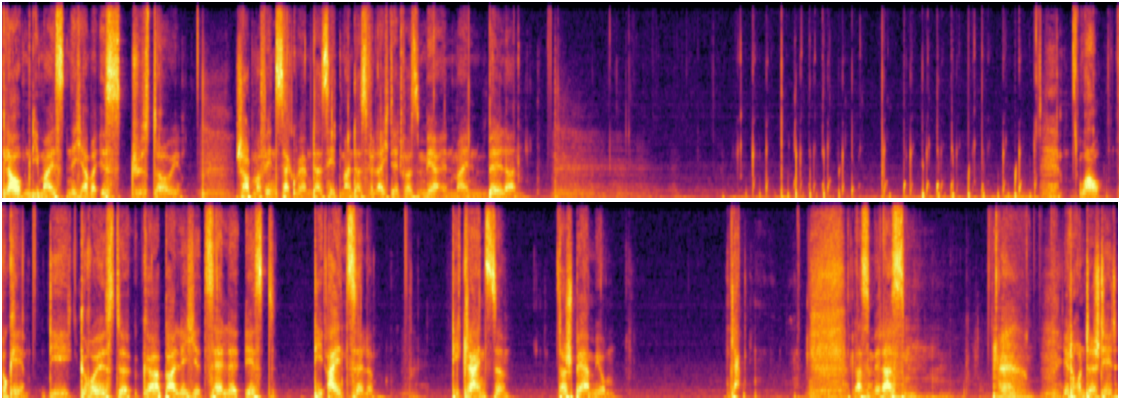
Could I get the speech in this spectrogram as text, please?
Glauben die meisten nicht, aber ist True Story. Schaut mal auf Instagram, da sieht man das vielleicht etwas mehr in meinen Bildern. Wow, okay. Die größte körperliche Zelle ist die Eizelle. Die kleinste, das Spermium. Lassen wir das. Hier drunter steht,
